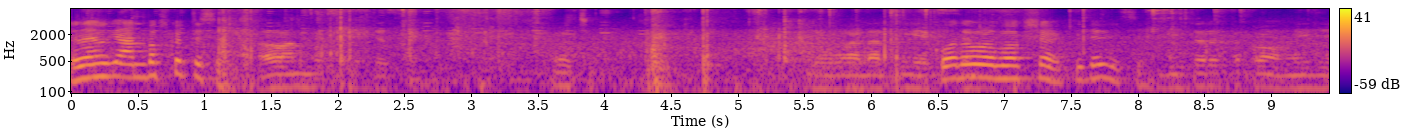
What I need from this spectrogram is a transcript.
এটা আমি কি আনবক্স করতেছি? ও আনবক্স করতেছি। আচ্ছা। কত বড় বক্সা কিটা দিচ্ছে ভিতরে তো কম এই যে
